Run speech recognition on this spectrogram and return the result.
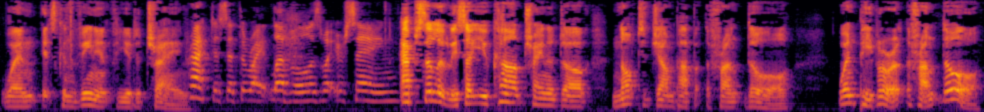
when it's convenient for you to train. Practice at the right level is what you're saying. Absolutely. So you can't train a dog not to jump up at the front door when people are at the front door.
